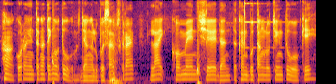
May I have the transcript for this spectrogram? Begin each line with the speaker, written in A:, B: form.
A: Ha, korang yang tengah tengok tu, jangan lupa subscribe, like, komen, share dan tekan butang loceng tu, okey?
